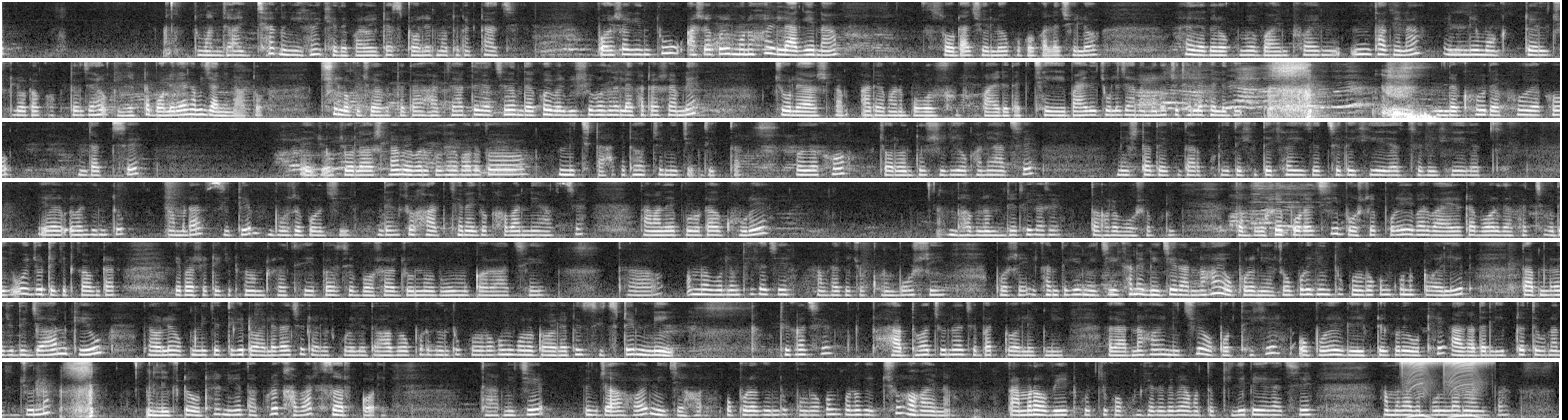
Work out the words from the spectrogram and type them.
তোমার যা ইচ্ছা তুমি এখানে খেতে পারো। এটা স্টলের মতন একটা আছে। পয়সা কিন্তু আশা করি মনে হয় লাগে না। সোডা ছিল কোকোকলা ছিল। হ্যাঁ যত রকমের ওয়াইন ফাইন থাকে না, এমনি মকটেল ছিল ওটা ককটেল যাই হোক একটা বলে ব্যাগ আমি জানি না তো ছিল কিছু একটা, তা হাঁটতে হাঁটতে যাচ্ছিলাম। দেখো, এবার বিশ্ববাংলা লেখাটার সামনে চলে আসলাম। আরে, আমার বর শুধু বাইরে দেখছে বাইরে চলে যায় না, মনে হচ্ছে ঠেলে ফেলে দিই। দেখো দেখো দেখো, যাচ্ছে। এই চলে আসলাম। এবার কোথায় বলো তো? নিচটা, এটা হচ্ছে নিচের দিকটা। ওই দেখো, চলন্ত সিঁড়ি ওখানে আছে। নিচটা দেখ, দাঁড় করিয়ে দেখি, দেখাই যাচ্ছে, দেখিয়ে যাচ্ছে দেখিয়ে যাচ্ছে। এবার এবার কিন্তু আমরা সিটে বসে পড়েছি। দেখছ, হাঁটছে না যে খাবার নিয়ে আসছে। তা আমাদের পুরোটা ঘুরে ভাবলাম যে ঠিক আছে, তাহলে বসে পড়ি। তা বসে পড়েছি, বসে পড়ে এবার বাইরেটা বর দেখাচ্ছে। ওদিকে ওই যে টিকিট কাউন্টার, এপাশে টিকিট কাউন্টার আছে, এপাশে বসার জন্য রুম করা আছে। তা আমরা বললাম, ঠিক আছে, আমরা কিছুক্ষণ বসি। বসে এখান থেকে নিচে, এখানে নিচে রান্না হয়, ওপরে নিয়ে আসে। ওপরে কিন্তু কোনো রকম কোনো টয়লেট তা আপনারা যদি যান কেউ, তাহলে নিচের দিকে টয়লেট আছে টয়লেট করে যেতে হবে। ওপরে কিন্তু কোনো রকম কোনো টয়লেটের সিস্টেম নেই। ঠিক আছে? হাত ধোয়ার জন্য আছে বাট টয়লেট নেই। রান্না হয় নিচে, ওপর থেকে, ওপরে লিফটে করে ওঠে, আলাদা লিফটটাতে ওনাদের জন্য লিফটে ওঠে নিয়ে তারপরে খাবার সার্ভ করে। তার নিচে যা হয় নিচে হয়। ওপরে কিন্তু কোনো রকম কোনো কিচ্ছু হয় না। তা আমরা ওয়েট করছি কখন খেতে দেবে। আমার তো খিদে পেয়ে গেছে। আমরা আগে বললাম একবার।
